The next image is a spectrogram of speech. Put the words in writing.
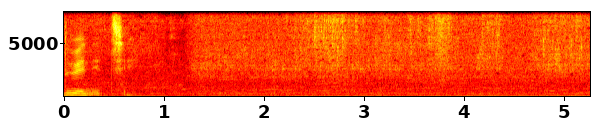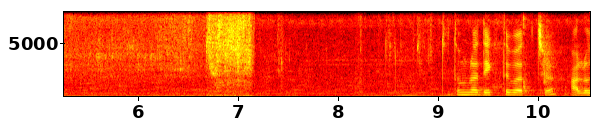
ধুয়ে নিচ্ছি তো তোমরা দেখতে পাচ্ছ, আলু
